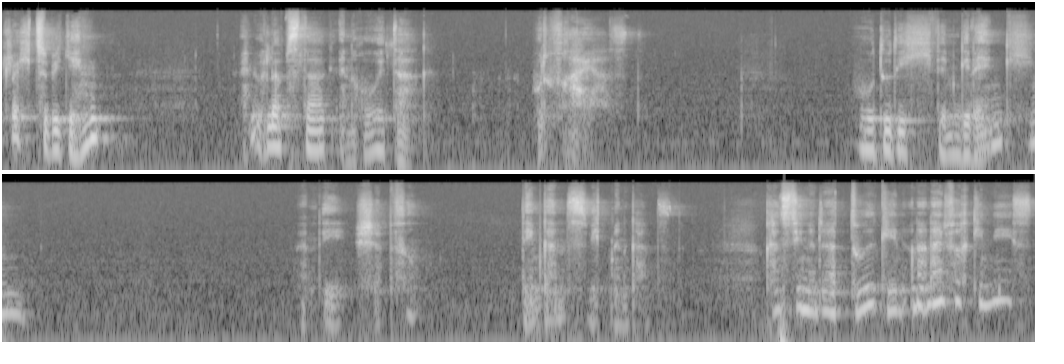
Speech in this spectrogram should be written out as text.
gleich zu Beginn, ein Urlaubstag, ein Ruhetag, wo du frei hast, wo du dich dem Gedenken an die Schöpfung, dem ganz widmen kannst. Du kannst in die Natur gehen und dann einfach genießen.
